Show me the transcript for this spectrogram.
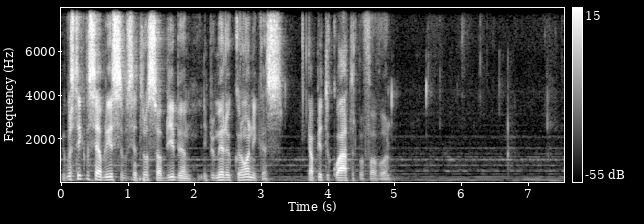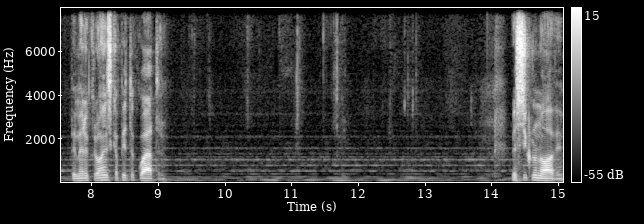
Eu gostaria que você abrisse, você trouxe sua Bíblia em 1 Crônicas, capítulo 4, por favor. 1 Crônicas, capítulo 4. Versículo 9.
